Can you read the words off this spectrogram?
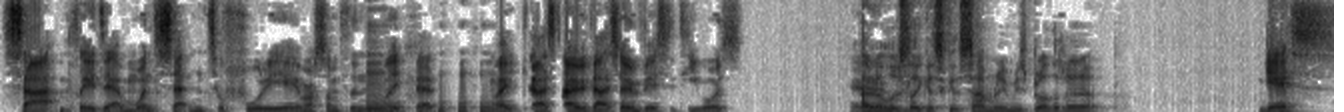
sat and played it in one sitting till four a.m. or something Hmm. like that. Like that's how that's how invested he was. and it looks Um, like it's got Sam Raimi's brother in it. yes,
